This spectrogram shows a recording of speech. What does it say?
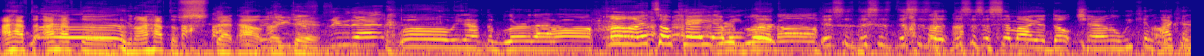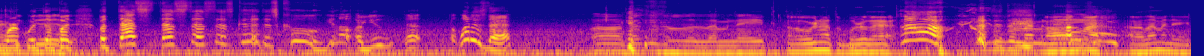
I have to, I have to, you know, I have to sh that out Did right you there. just do that? Whoa, we have to blur that off. No, it's okay. I We're mean, blurred look, off. this is this is this is a this is a semi-adult channel. We can I can work with it, but but that's that's that's that's good. That's cool. You know, are you? Uh, what is that? Uh, this is a lemonade. Oh, we're gonna have to blur that. No. This is a lemonade. Oh my, uh, lemonade.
